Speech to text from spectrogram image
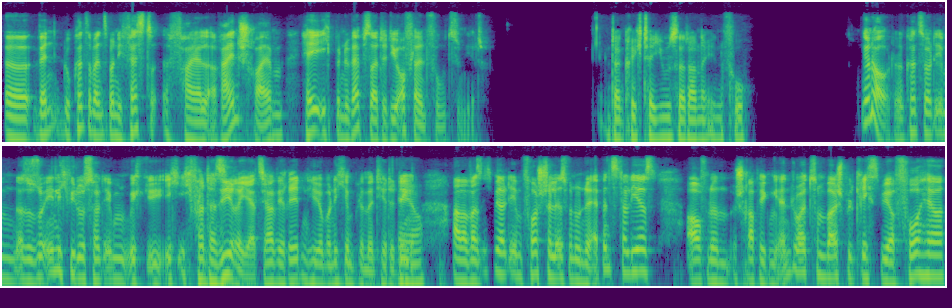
Äh, wenn, du kannst aber ins Manifest-File reinschreiben, hey, ich bin eine Webseite, die offline funktioniert. Und dann kriegt der User da eine Info. Genau, dann kannst du halt eben, also so ähnlich wie du es halt eben, ich, ich, ich fantasiere jetzt, ja, wir reden hier über nicht implementierte Dinge. Ja. Aber was ich mir halt eben vorstelle, ist, wenn du eine App installierst, auf einem schrappigen Android zum Beispiel, kriegst du ja vorher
